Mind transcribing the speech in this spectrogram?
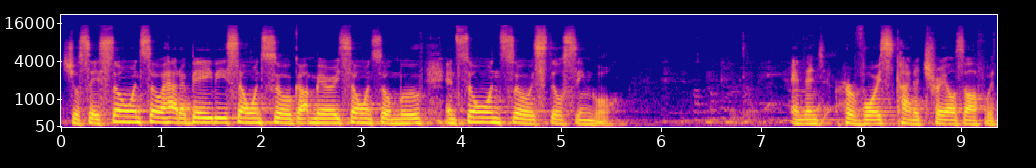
She'll say, so and so had a baby, so and so got married, so and so moved, and so and so is still single. And then her voice kind of trails off with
